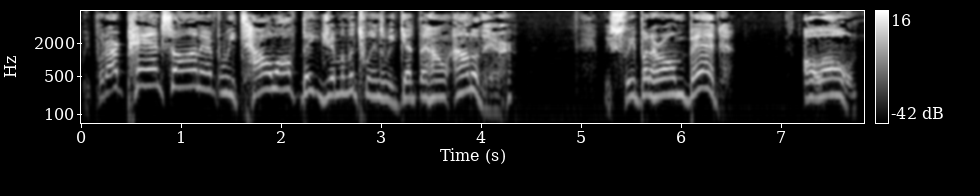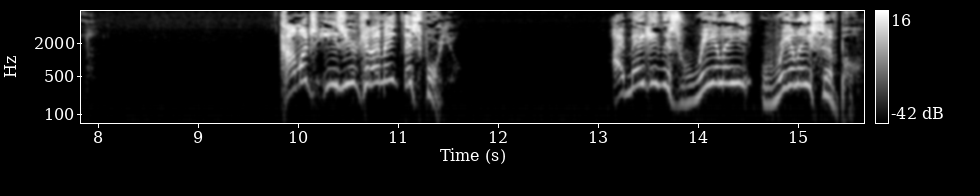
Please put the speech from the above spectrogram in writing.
We put our pants on after we towel off Big Jim and the twins. We get the hell out of there. We sleep in our own bed alone. How much easier can I make this for you? I'm making this really, really simple.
